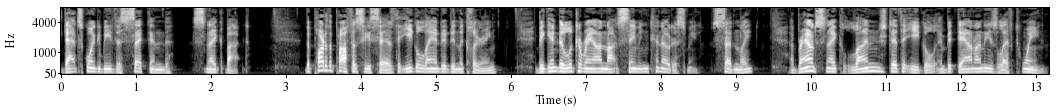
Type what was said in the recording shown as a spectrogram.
That's going to be the second snake bite. The part of the prophecy says the eagle landed in the clearing, began to look around, not seeming to notice me. Suddenly, a brown snake lunged at the eagle and bit down on his left wing.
